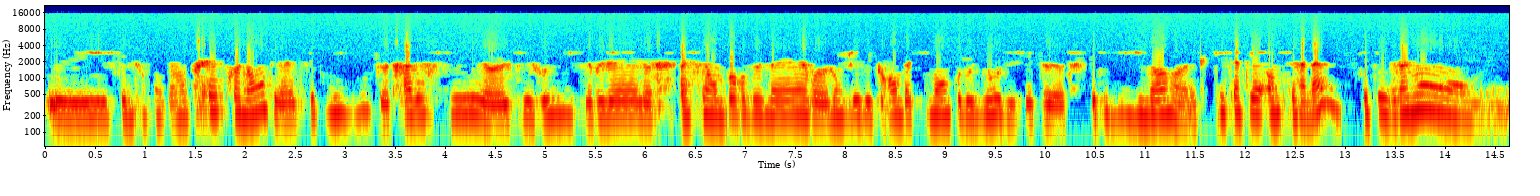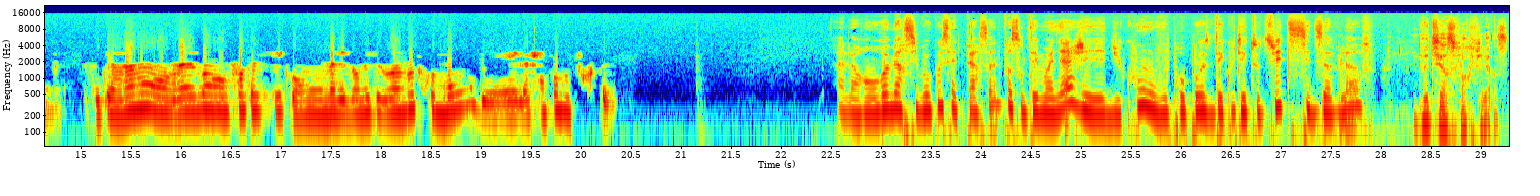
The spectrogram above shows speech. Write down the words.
Et c'est une chanson vraiment très prenante et avec cette musique euh, traversée, euh, ces jolies ces ruelles, passer en bord de mer, euh, longer les grands bâtiments coloniaux de cette euh, petite ville du Nord euh, qui s'appelait Antsiranam. C'était vraiment, c'était vraiment, vraiment fantastique. On allait dans, on était dans un autre monde et la chanson nous portait. Alors on remercie beaucoup cette personne pour son témoignage et du coup on vous propose d'écouter tout de suite Seeds of Love. De Tears for Fears.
